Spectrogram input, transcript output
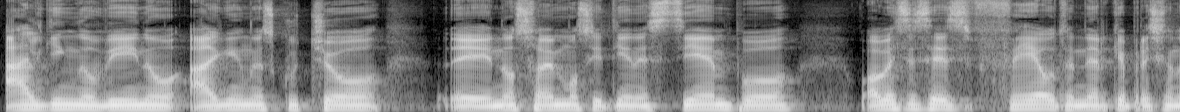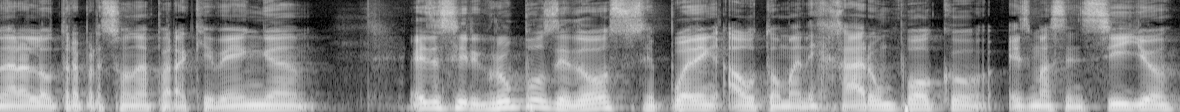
alguien no vino, alguien no escuchó, eh, no sabemos si tienes tiempo, o a veces es feo tener que presionar a la otra persona para que venga. Es decir, grupos de dos se pueden automanejar un poco, es más sencillo,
